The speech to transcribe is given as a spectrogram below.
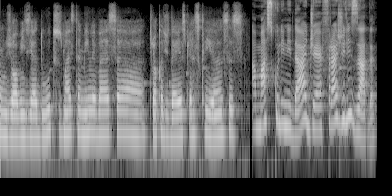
com jovens e adultos, mas também levar essa troca de ideias para as crianças a masculinidade é fragilizada.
